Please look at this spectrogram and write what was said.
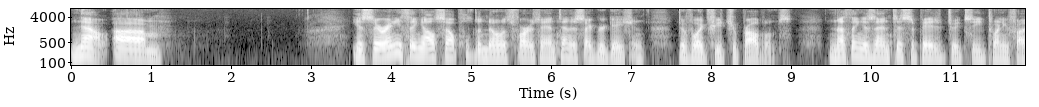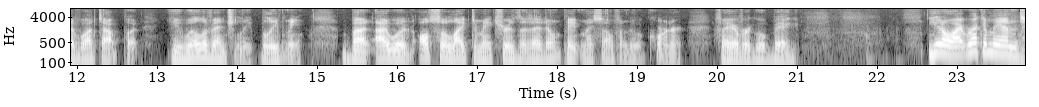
Now, um, is there anything else helpful to know as far as antenna segregation to avoid future problems? Nothing is anticipated to exceed 25 watts output. You will eventually, believe me. But I would also like to make sure that I don't paint myself into a corner if I ever go big you know, I recommend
